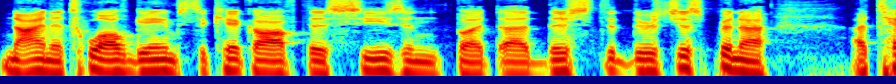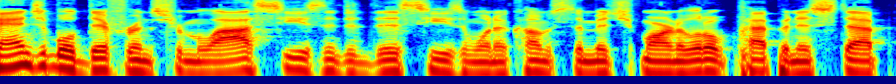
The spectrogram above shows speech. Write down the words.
nine to twelve games to kick off this season. But uh, this there's just been a a tangible difference from last season to this season when it comes to Mitch Marner. A little pep in his step.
